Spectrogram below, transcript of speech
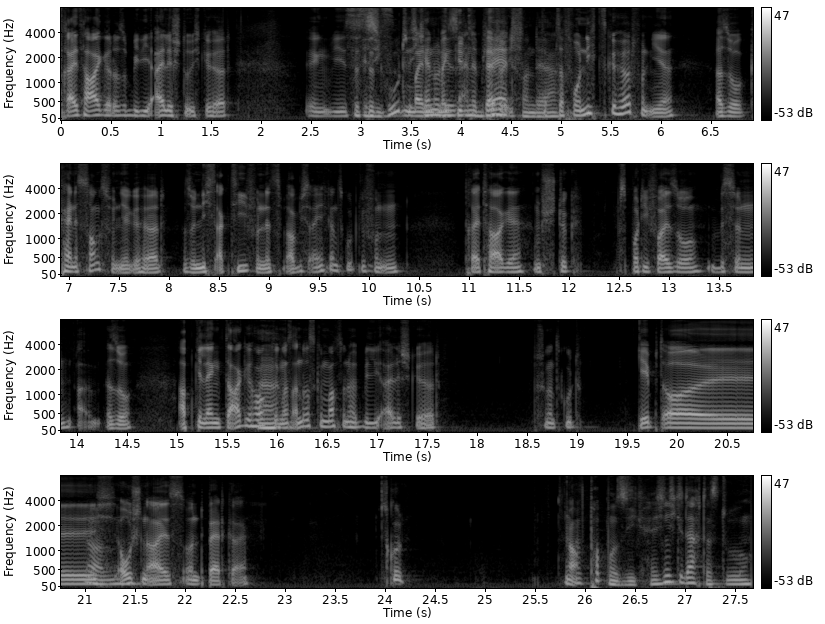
drei Tage oder so Billie Eilish durchgehört. Irgendwie ist es Ist sie gut? Ich kenn nur dieses Guilty eine Pleasure. Bad von der. Ich habe davor nichts gehört von ihr. Also keine Songs von ihr gehört. Also nicht aktiv. Und jetzt habe ich es eigentlich ganz gut gefunden. Drei Tage am Stück. Spotify so ein bisschen, also abgelenkt da gehockt, Ja. irgendwas anderes gemacht und halt Billie Eilish gehört. Schon ganz gut. Gebt euch Ja. Ocean Eyes und Bad Guy. Ist cool. Ja. Also Popmusik. Hätte ich nicht gedacht, dass du.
